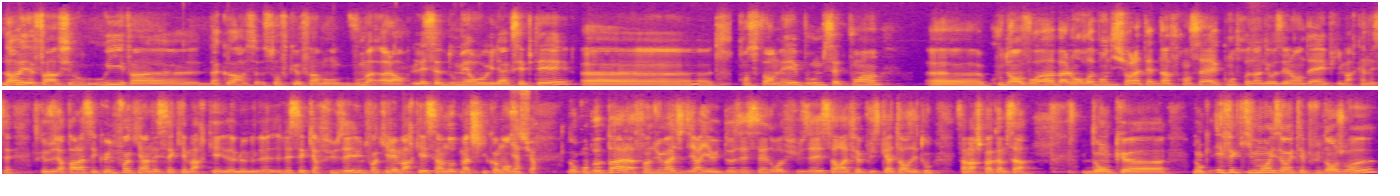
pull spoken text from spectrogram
non mais enfin oui, enfin euh, d'accord, sauf que enfin bon, vous alors l'essai de Doumero, il est accepté, transformé, boum, 7 points. Euh, coup d'envoi, ballon rebondit sur la tête d'un Français contre d'un Néo-Zélandais et puis il marque un essai. Ce que je veux dire par là, c'est qu'une fois qu'il y a un essai qui est marqué, l'essai qui est refusé, une fois qu'il est marqué, c'est un autre match qui commence. Bien sûr. Donc on peut pas à la fin du match dire il y a eu deux essais de refusés, ça aurait fait plus 14 et tout. Ça marche pas comme ça. Donc, euh, donc effectivement, ils ont été plus dangereux.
